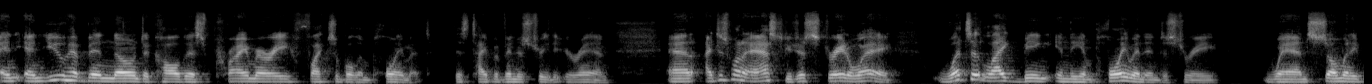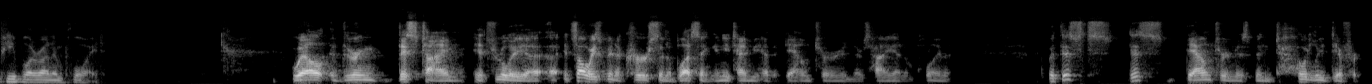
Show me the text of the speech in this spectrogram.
and, and you have been known to call this primary flexible employment, this type of industry that you're in. And I just want to ask you just straight away what's it like being in the employment industry when so many people are unemployed? Well, during this time, it's really a, it's always been a curse and a blessing. Anytime you have a downturn and there's high unemployment, but this this downturn has been totally different.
